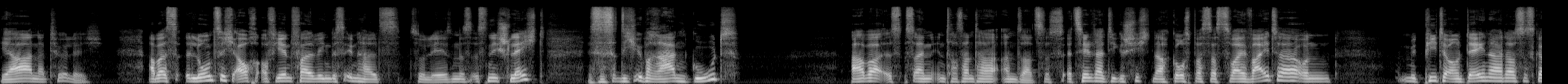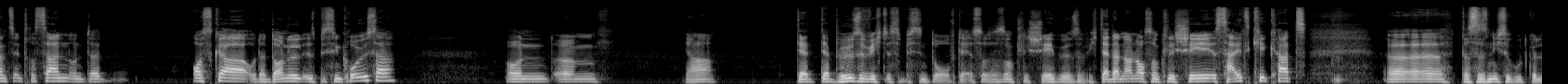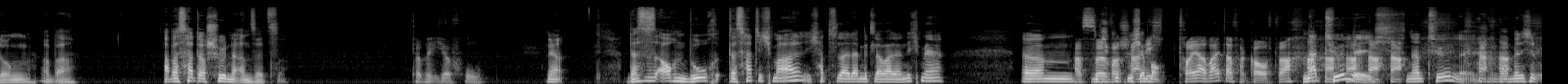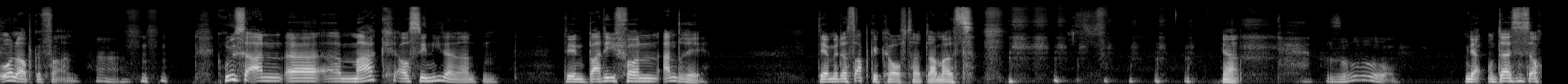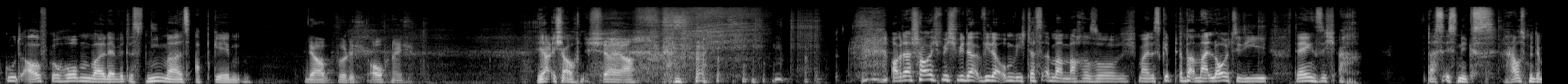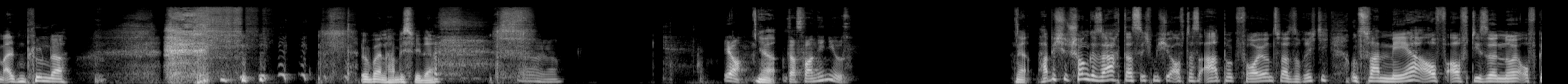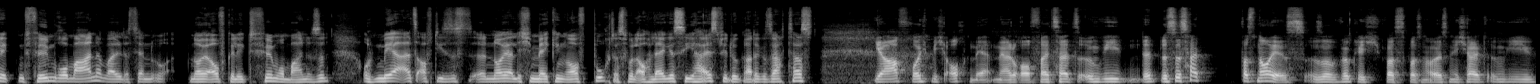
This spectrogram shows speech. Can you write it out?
Ja, natürlich. Aber es lohnt sich auch auf jeden Fall wegen des Inhalts zu lesen. Es ist nicht schlecht. Es ist nicht überragend gut aber es ist ein interessanter Ansatz. Es erzählt halt die Geschichte nach Ghostbusters 2 weiter und mit Peter und Dana, das ist ganz interessant und Oscar oder Donald ist ein bisschen größer und ähm, ja, der, der Bösewicht ist ein bisschen doof, der ist so, so ein Klischee-Bösewicht, der dann auch noch so ein Klischee-Sidekick hat. Äh, das ist nicht so gut gelungen, aber, aber es hat auch schöne Ansätze. Da bin ich ja froh. Ja. Das ist auch ein Buch, das hatte ich mal, ich habe es leider mittlerweile nicht mehr. Ähm, Hast du wahrscheinlich auch- teuer weiterverkauft, wa? Natürlich, natürlich. Dann bin ich in Urlaub gefahren. Grüße an äh, Marc aus den Niederlanden, den Buddy von André, der mir das abgekauft hat damals. ja, So, ja, und da ist es auch gut aufgehoben, weil der wird es niemals abgeben. Ja, würde ich auch nicht. Ja, ich auch nicht. Ja, ja. Aber da schaue ich mich wieder, wieder um, wie ich das immer mache. So, ich meine, es gibt immer mal Leute, die denken sich, ach, das ist nix. Raus mit dem alten Plunder. Irgendwann habe ich es wieder. Ja, ja. Ja, das waren die News. Ja, habe ich schon gesagt, dass ich mich auf das Artbook freue und zwar so richtig und zwar mehr auf auf diese neu aufgelegten Filmromane, weil das ja nur neu aufgelegte Filmromane sind und mehr als auf dieses äh, neuerliche Making-of-Buch, das wohl auch Legacy heißt, wie du gerade gesagt hast. Ja, freue ich mich auch mehr, mehr drauf, weil es halt irgendwie, das ist halt was Neues. Also wirklich was, was Neues. Nicht halt irgendwie,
